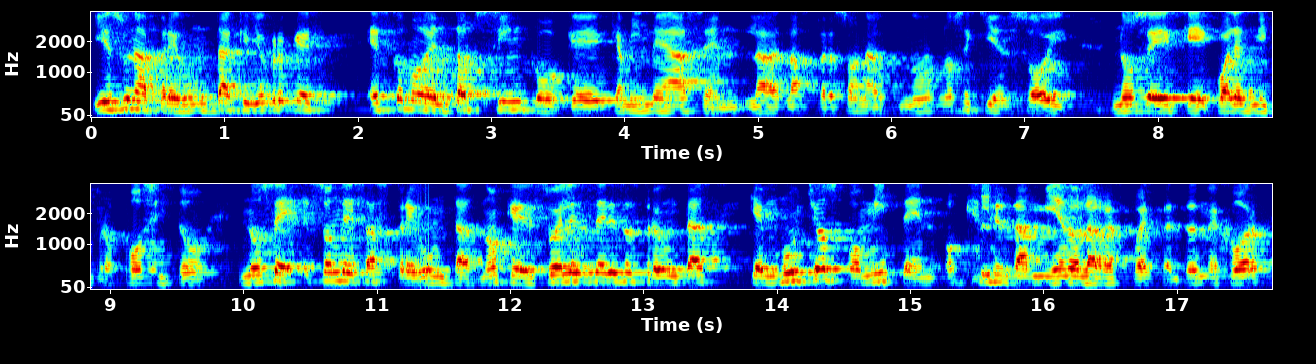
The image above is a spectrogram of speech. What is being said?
Y es una pregunta que yo creo que es es como el top 5 que, a mí me hacen las personas. No, no sé quién soy, no sé qué, cuál es mi propósito, no sé, son de esas preguntas, ¿no? Que suelen ser esas preguntas que muchos omiten o que les da miedo la respuesta. Entonces mejor,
